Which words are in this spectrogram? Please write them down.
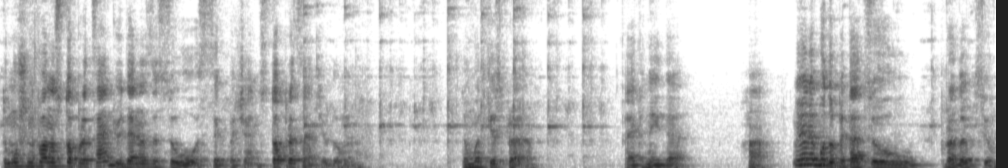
Тому що, напевно, 100% йде на ЗСУ з цих печень. 100% думаю. Тому такі справи. А як не йде? Ха. Ну я не буду питатися у продавцю.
